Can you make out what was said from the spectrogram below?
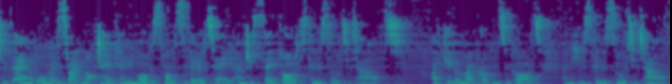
to then almost like not take any more responsibility and just say, God is going to sort it out. I've given my problem to God, and He's going to sort it out.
